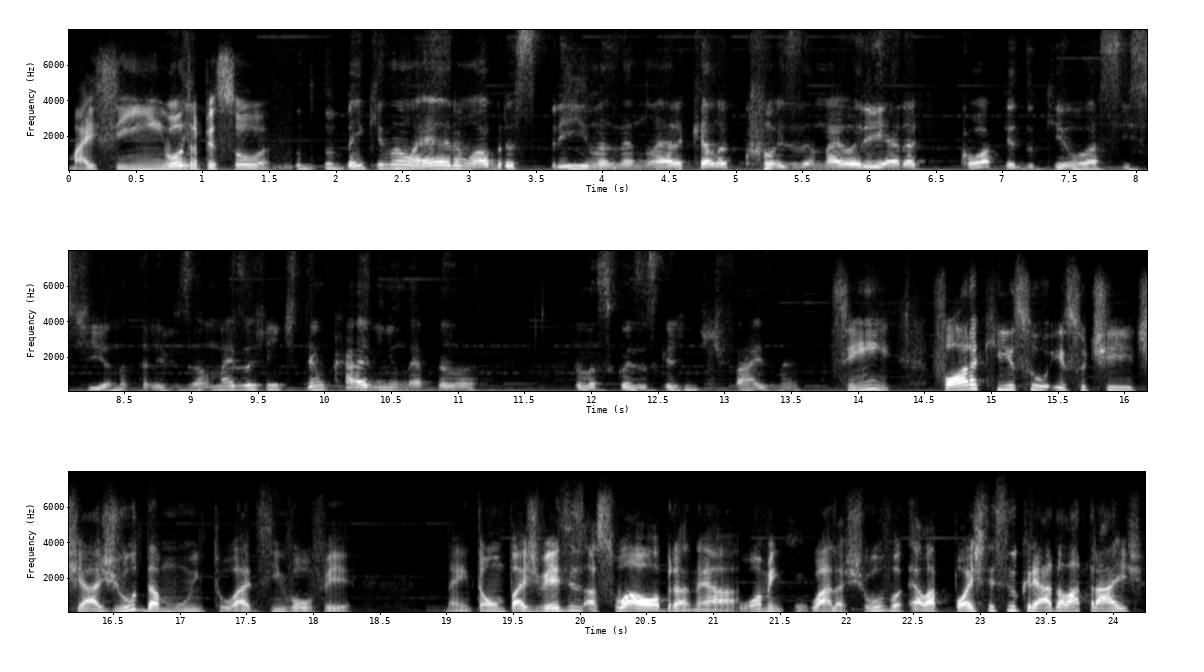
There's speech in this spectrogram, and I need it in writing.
Mas sim outra Sim. pessoa. Tudo bem que não eram obras-primas, né? Não era aquela coisa, a maioria era cópia do que eu assistia na televisão, mas a gente tem um carinho, né, pela, pelas coisas que a gente faz, né? Sim. Fora que isso, isso te, te ajuda muito a desenvolver. Né? Então, às vezes, a sua obra, né, O Homem com Guarda-Chuva, ela pode ter sido criada lá atrás.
